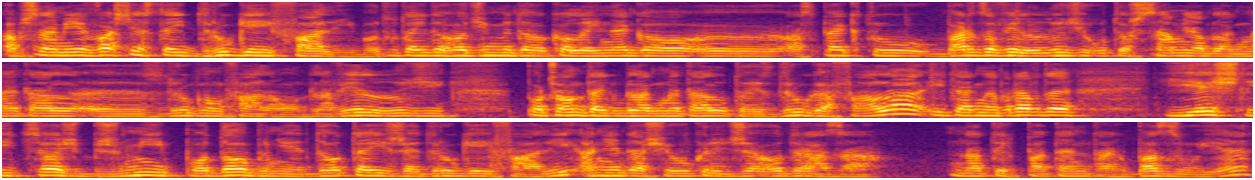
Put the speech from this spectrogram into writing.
a przynajmniej właśnie z tej drugiej fali, bo tutaj dochodzimy do kolejnego e, aspektu. Bardzo wielu ludzi utożsamia black metal e, z drugą falą. Dla wielu ludzi początek black metalu to jest druga fala i tak naprawdę jeśli coś brzmi podobnie do tejże drugiej fali, a nie da się ukryć, że odraza na tych patentach bazuje,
